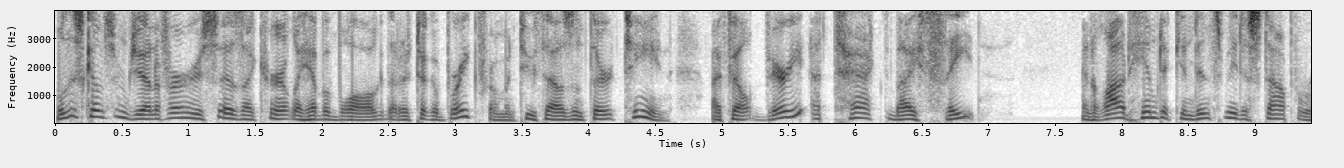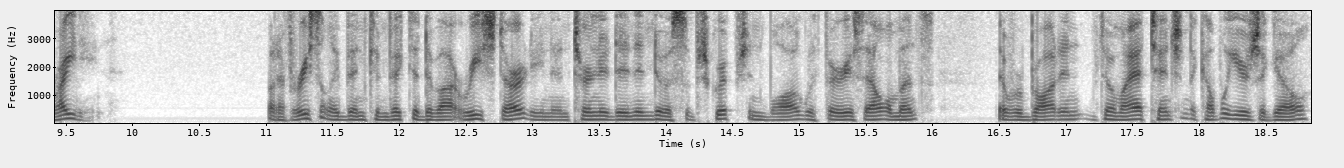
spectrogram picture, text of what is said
Well, this comes from Jennifer, who says, I currently have a blog that I took a break from in 2013. I felt very attacked by Satan and allowed him to convince me to stop writing but I've recently been convicted about restarting and turning it into a subscription blog with various elements that were brought into my attention a couple years ago.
